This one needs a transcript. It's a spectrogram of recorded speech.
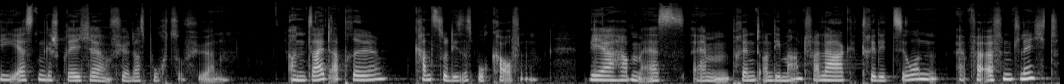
die ersten Gespräche für das Buch zu führen. Und seit April kannst du dieses Buch kaufen. Wir haben es im Print-on-Demand-Verlag Tradition äh, veröffentlicht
